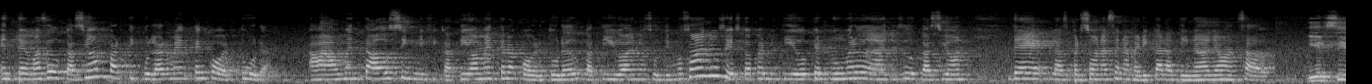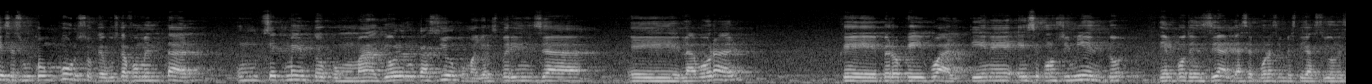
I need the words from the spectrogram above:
en temas de educación, particularmente en cobertura ha aumentado significativamente la cobertura educativa en los últimos años y esto ha permitido que el número de años de educación de las personas en América Latina haya avanzado. Y el CIES es un concurso que busca fomentar un segmento con mayor educación, con mayor experiencia eh, laboral, que, pero que igual tiene ese conocimiento, tiene el potencial de hacer buenas investigaciones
